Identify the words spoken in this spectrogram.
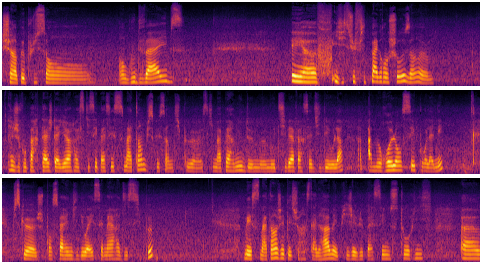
je suis un peu plus en, good vibes. Et il suffit de pas grand-chose. Hein, je vous partage d'ailleurs ce qui s'est passé ce matin, puisque c'est un petit peu euh, ce qui m'a permis de me motiver à faire cette vidéo-là, à me relancer pour l'année. puisque je pense faire une vidéo ASMR d'ici peu. Mais ce matin, j'étais sur Instagram et puis j'ai vu passer une story euh,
